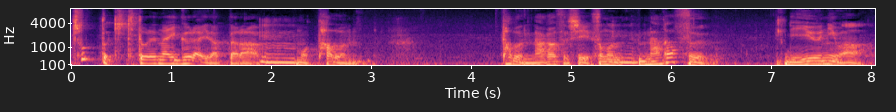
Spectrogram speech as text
ちょっと聞き取れないぐらいだったら、うん。もう多分多分流すしそのうん。流す理由には、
